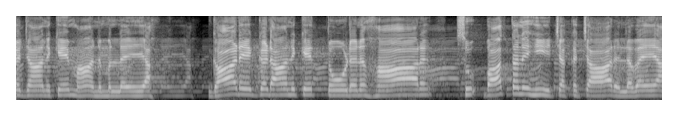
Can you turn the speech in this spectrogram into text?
ਗਜਾਨ ਕੇ ਮਾਨ ਮਲਈਆ ਗਾੜੇ ਗੜਾਨ ਕੇ ਤੋੜਨ ਹਾਰ ਸੁਬਾਤਨ ਹੀ ਚਕਚਾਰ ਲਵਿਆ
